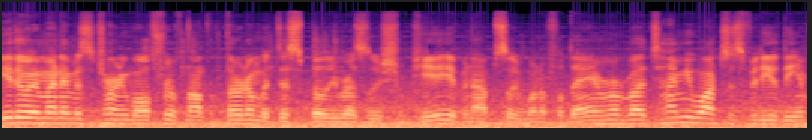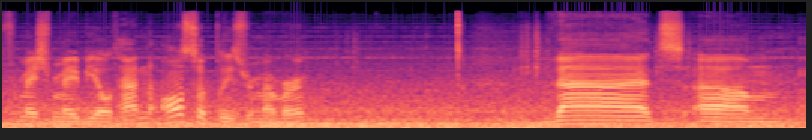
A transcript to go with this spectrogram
either way, my name is Attorney Walter, if not the third, I'm with Disability Resolution PA. You have an absolutely wonderful day. And remember, by the time you watch this video, the information may be old hat. And also, please remember that um,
